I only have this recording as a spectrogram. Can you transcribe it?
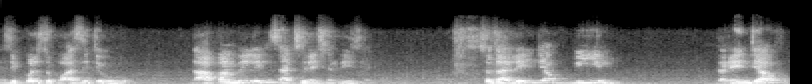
is equals to positive, the op-amp will in saturation region. So the range of V in, the range of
